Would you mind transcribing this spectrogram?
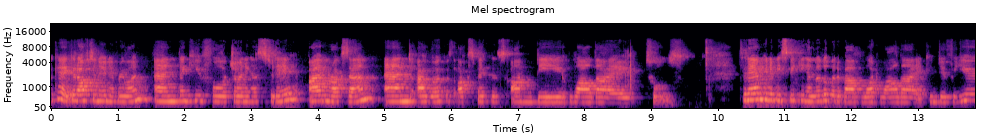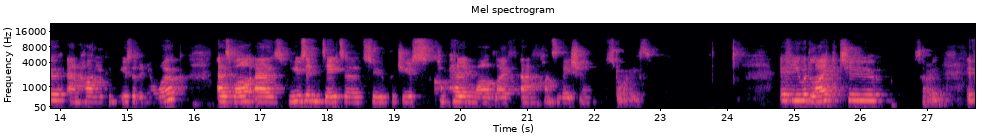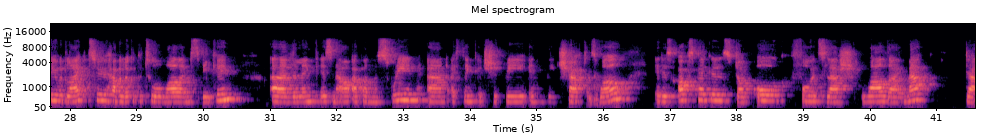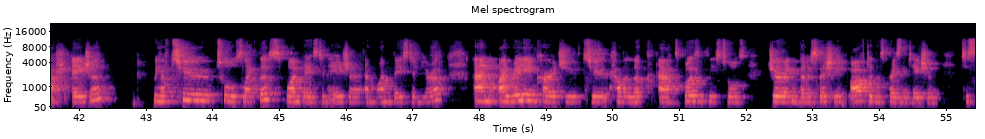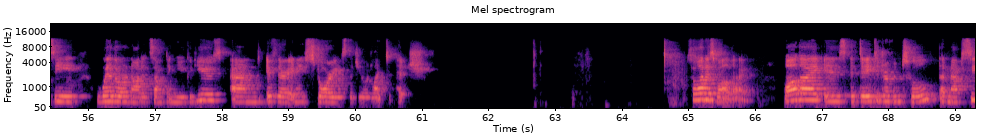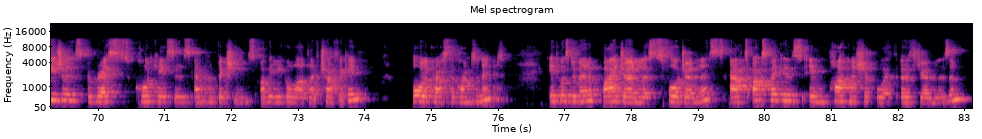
Okay, good afternoon everyone and thank you for joining us today. I'm Roxanne and I work with Oxpeckers on the WildEye tools. Today I'm going to be speaking a little bit about what WildEye can do for you and how you can use it in your work, as well as using data to produce compelling wildlife and conservation stories. If you would like to sorry. If you would like to have a look at the tool while I'm speaking, uh, the link is now up on the screen and I think it should be in the chat as well. It is oxpeckers.org forward slash wildeye map dash Asia. We have two tools like this, one based in Asia and one based in Europe. And I really encourage you to have a look at both of these tools during, but especially after this presentation to see whether or not it's something you could use, and if there are any stories that you would like to pitch. So what is WildEye? WildEye is a data-driven tool that maps seizures, arrests, court cases, and convictions of illegal wildlife trafficking all across the continent. It was developed by journalists for journalists at Oxpeckers in partnership with Earth Journalism.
